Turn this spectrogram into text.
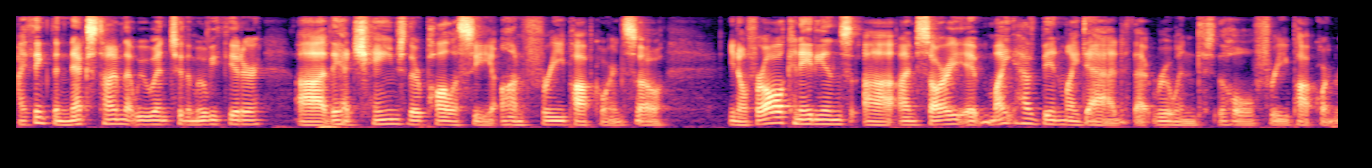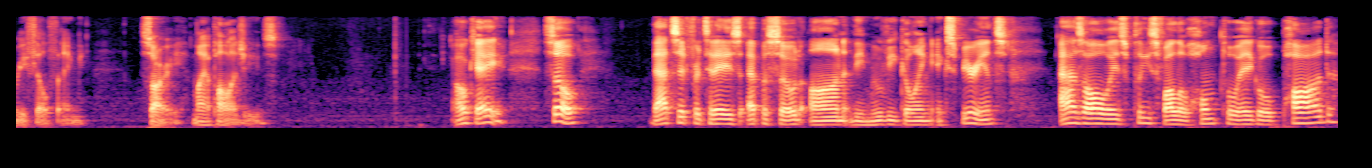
I think the next time that we went to the movie theater, uh, they had changed their policy on free popcorn. So you know, for all Canadians, uh, I'm sorry. It might have been my dad that ruined the whole free popcorn refill thing. Sorry, my apologies. Okay, so that's it for today's episode on the movie going experience. As always, please follow Honto Eigo Pod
